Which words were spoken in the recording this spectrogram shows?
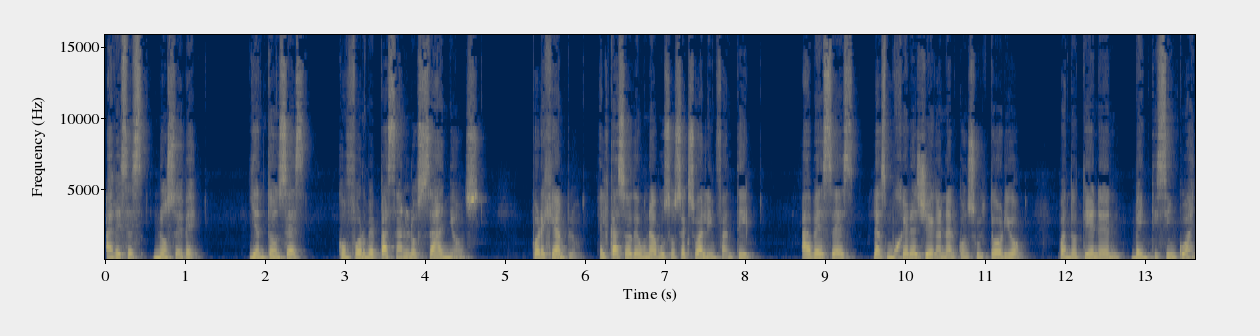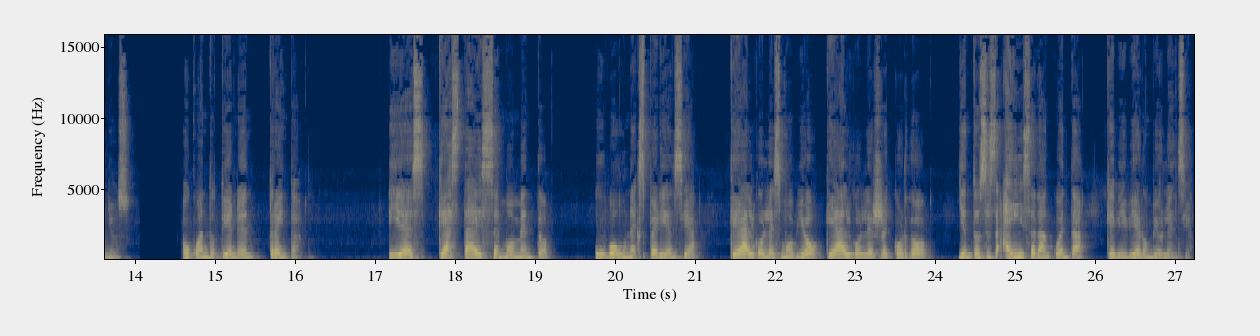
a veces no se ve. Y entonces, conforme pasan los años, por ejemplo, el caso de un abuso sexual infantil, a veces las mujeres llegan al consultorio cuando tienen 25 años o cuando tienen 30. Y es que hasta ese momento hubo una experiencia que algo les movió, que algo les recordó, y entonces ahí se dan cuenta que vivieron violencia.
